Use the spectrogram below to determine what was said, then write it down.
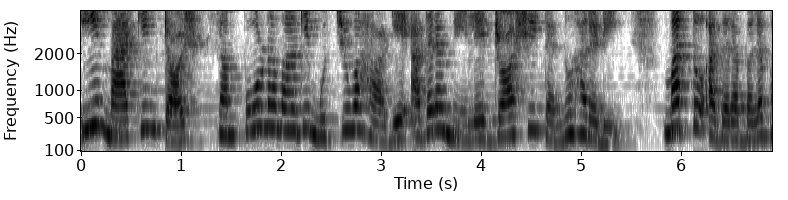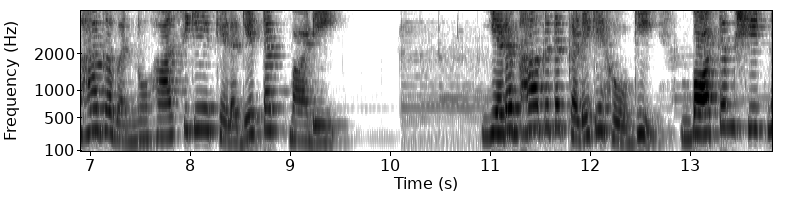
ಈ ಮ್ಯಾಕಿಂಟಾಶ್ ಸಂಪೂರ್ಣವಾಗಿ ಮುಚ್ಚುವ ಹಾಗೆ ಅದರ ಮೇಲೆ ಡ್ರಾ ಶೀಟ್ ಅನ್ನು ಹರಡಿ ಮತ್ತು ಅದರ ಬಲಭಾಗವನ್ನು ಹಾಸಿಗೆಯ ಕೆಳಗೆ ಟಕ್ ಮಾಡಿ. ಎಡಭಾಗದ ಕಡೆಗೆ ಹೋಗಿ ಬಾಟಮ್ ಶೀಟ್ನ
